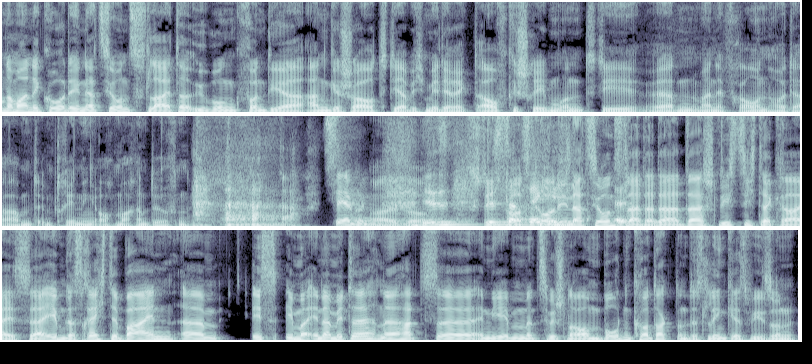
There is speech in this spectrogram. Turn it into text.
nochmal eine Koordinationsleiterübung von dir angeschaut. Die habe ich mir direkt aufgeschrieben und die werden meine Frauen heute Abend im Training auch machen dürfen. Sehr gut. Also Stichwort Koordinationsleiter, da, da schließt sich der Kreis. Ja, eben das rechte Bein ähm, ist immer in der Mitte, ne, hat äh, in jedem Zwischenraum Bodenkontakt und das linke ist wie so ein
